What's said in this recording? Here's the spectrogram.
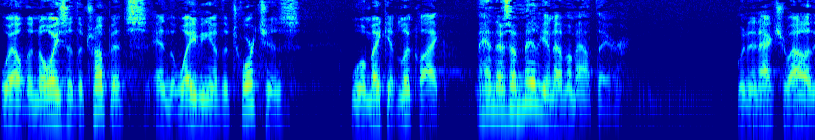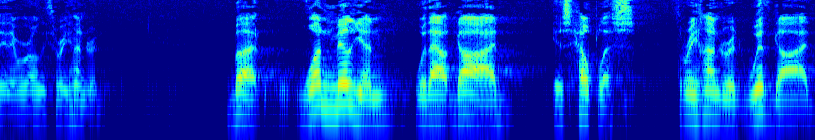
Well, the noise of the trumpets and the waving of the torches will make it look like man, there's a million of them out there. When in actuality, there were only 300. But one million without God is helpless. 300 with God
